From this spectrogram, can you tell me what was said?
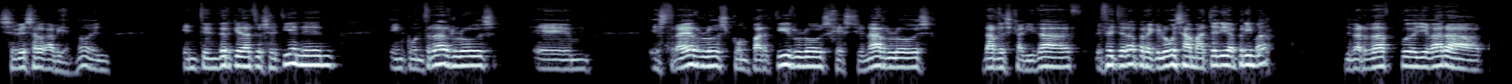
se ve salga bien, ¿no? En entender qué datos se tienen, encontrarlos, em, extraerlos, compartirlos, gestionarlos, darles calidad, etcétera, para que luego esa materia prima de verdad pueda llegar a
